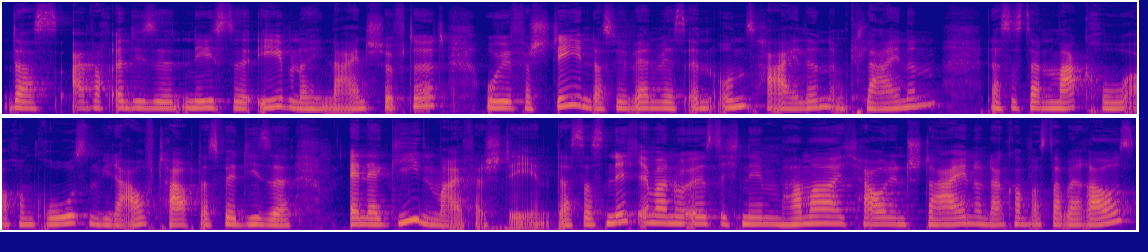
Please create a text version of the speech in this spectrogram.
das einfach in diese nächste Ebene hineinschiftet, wo wir verstehen, dass wir, wenn wir es in uns heilen, im Kleinen, dass es dann makro auch im Großen wieder auftaucht, dass wir diese Energien mal verstehen, dass das nicht immer nur ist, ich nehme einen Hammer, ich hau den Stein und dann kommt was dabei raus,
